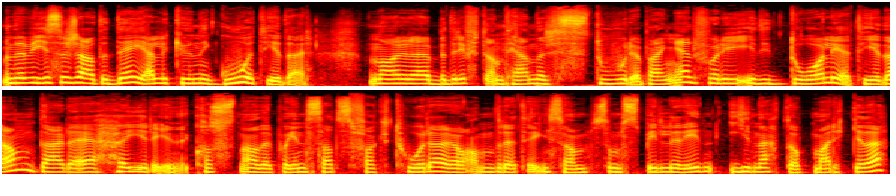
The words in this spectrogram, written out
Men det viser seg at det gjelder kun i gode tider, når bedriftene tjener store penger. For i, de dårlige tidene, der det er høyere kostnader på innsatsfaktorer og andre ting som, som spiller inn i nettopp markedet,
